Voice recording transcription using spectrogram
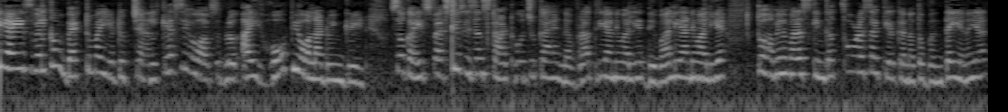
Hi guys welcome back to my YouTube channel कैसे हो आप सब लोग? I hope you all are doing great so guys festive season start हो चुका है, नवरात्रि आने वाली है, दिवाली आने वाली है तो हमें हमारा स्किन का थोड़ा सा केयर करना तो बनता ही है ना यार।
